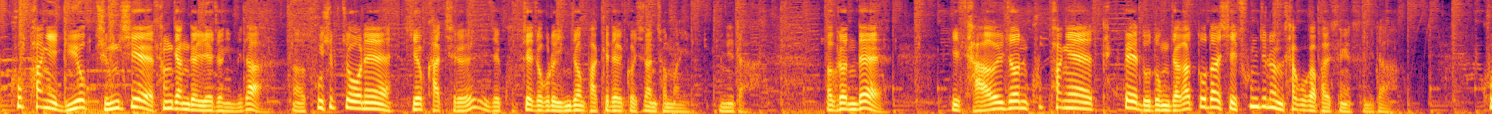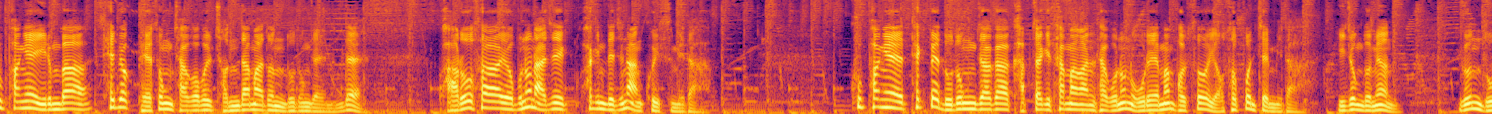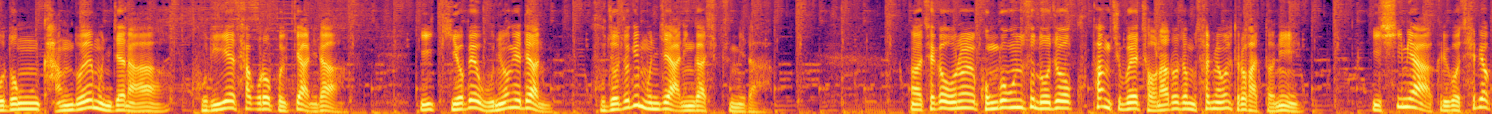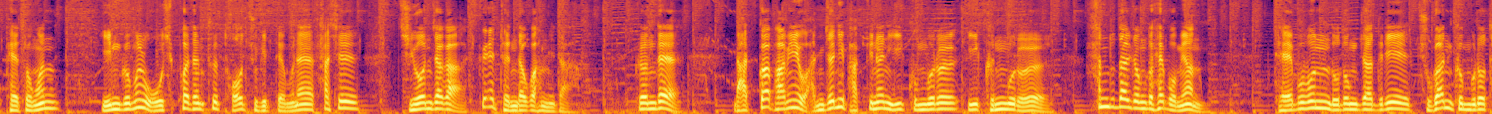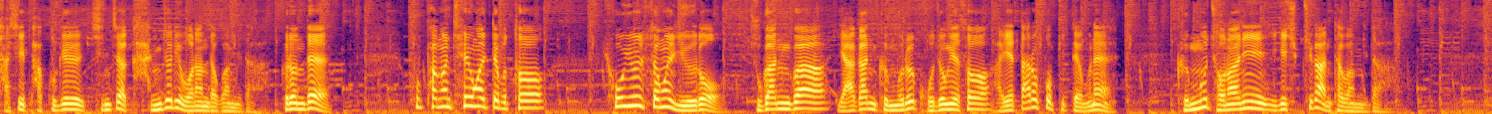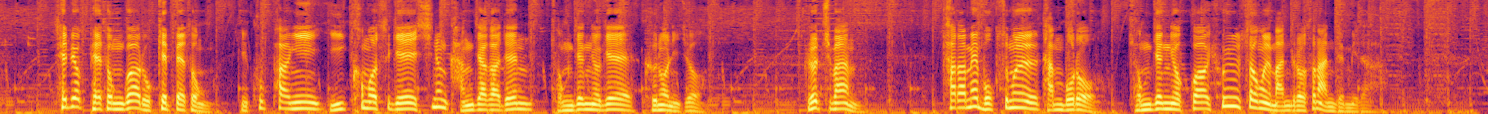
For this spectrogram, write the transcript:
쿠팡이 뉴욕 증시에 상장될 예정입니다. 어, 수십조 원의 기업 가치를 이제 국제적으로 인정받게 될 것이란 전망입니다. 어, 그런데 이 사흘 전 쿠팡의 택배 노동자가 또다시 숨지는 사고가 발생했습니다. 쿠팡의 이른바 새벽 배송 작업을 전담하던 노동자였는데 과로사 여부는 아직 확인되지는 않고 있습니다. 쿠팡의 택배 노동자가 갑자기 사망한 사고는 올해만 벌써 여섯 번째입니다. 이 정도면 이건 노동 강도의 문제나 불의의 사고로 볼 게 아니라 이 기업의 운영에 대한 구조적인 문제 아닌가 싶습니다. 아, 제가 오늘 공공운수 노조 쿠팡 지부에 전화로 좀 설명을 들어봤더니 이 심야 그리고 새벽 배송은 임금을 50%더 주기 때문에 사실 지원자가 꽤 된다고 합니다. 그런데 낮과 밤이 완전히 바뀌는 이 근무를 이 근무를 한두 달 정도 해보면 대부분 노동자들이 주간 근무로 다시 바꾸길 진짜 간절히 원한다고 합니다. 그런데 쿠팡은 채용할 때부터 효율성을 이유로 주간과 야간 근무를 고정해서 아예 따로 뽑기 때문에 근무 전환이 이게 쉽지가 않다고 합니다. 새벽 배송과 로켓 배송, 이 쿠팡이 이커머스계의 신흥 강자가 된 경쟁력의 근원이죠. 그렇지만 사람의 목숨을 담보로 경쟁력과 효율성을 만들어서는 안 됩니다.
